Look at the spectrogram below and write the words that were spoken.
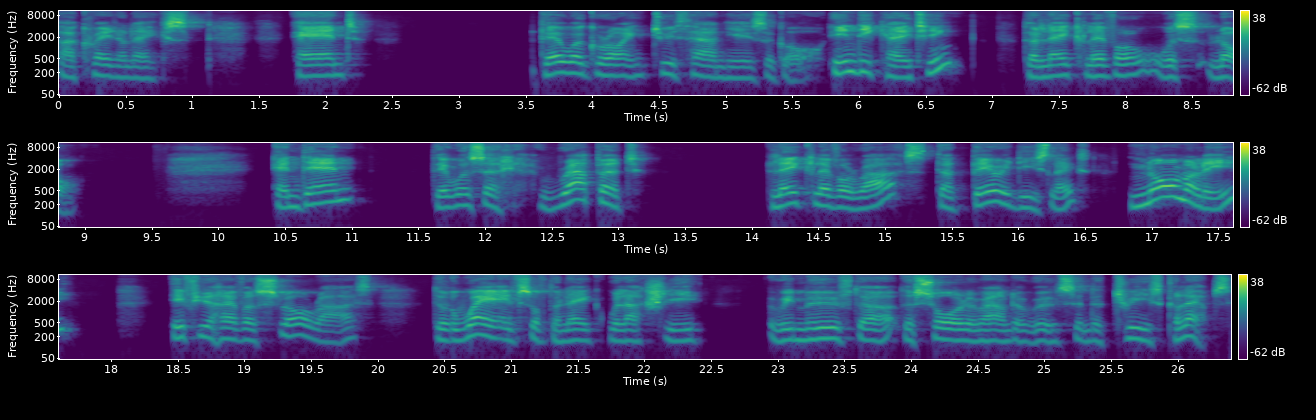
uh, crater lakes, and they were growing 2,000 years ago, indicating the lake level was low. And then there was a rapid lake level rise that buried these lakes. Normally, if you have a slow rise, the waves of the lake will actually remove the, the soil around the roots and the trees collapse.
